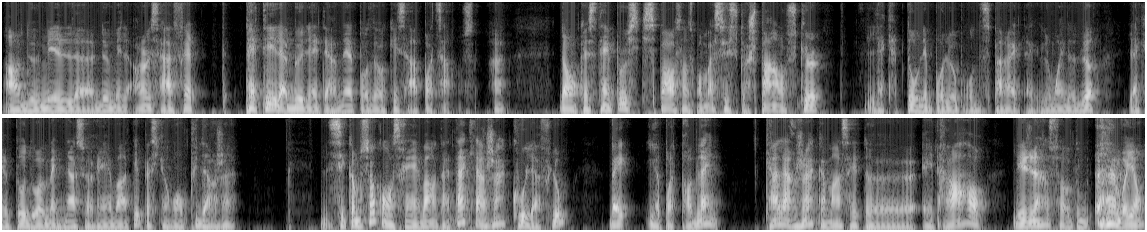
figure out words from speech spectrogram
en 2000, 2001, euh, ça a fait péter la bulle Internet pour dire OK, ça n'a pas de sens. Hein. Donc, c'est un peu ce qui se passe en ce moment. C'est ce que je pense que la crypto n'est pas là pour disparaître. Loin de là, la crypto doit maintenant se réinventer parce qu'ils n'auront plus d'argent. C'est comme ça qu'on se réinvente. En tant que l'argent coule à flot, ben, il n'y a pas de problème. Quand l'argent commence à être, euh, rare, les gens sont voyons,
